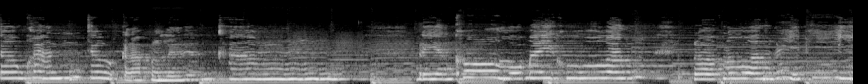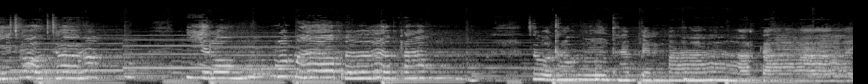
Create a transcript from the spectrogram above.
จอมขวัญเจ้ากลับเหลืองคำเปลี่ยนคู่ไม่ควงหลอกลวงให้พี่ชอบช้ำพี่หลงละเมาเพ้อพรำเจ้าทำแทบเป็นบ้าตาย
